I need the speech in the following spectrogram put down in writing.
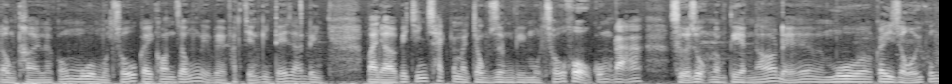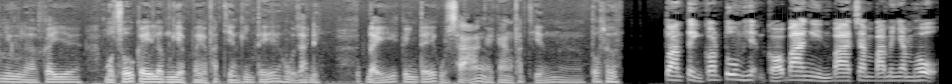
Đồng thời là có mua một số cây con giống để về phát triển kinh tế gia đình. Và nhờ cái chính sách mà trồng rừng thì một số hộ cũng đã sử dụng đồng tiền đó để mua cây rổi cũng như là cây một số cây lâm nghiệp về phát triển kinh tế hộ gia đình. Thúc đẩy kinh tế của xã ngày càng phát triển à, tốt hơn. Toàn tỉnh Con Tum hiện có 3.335 hộ,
